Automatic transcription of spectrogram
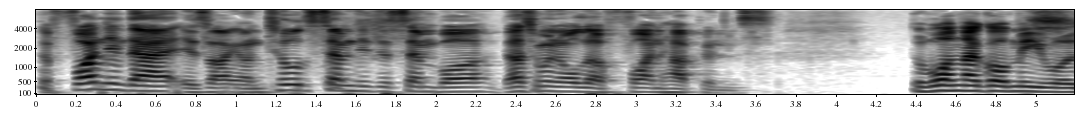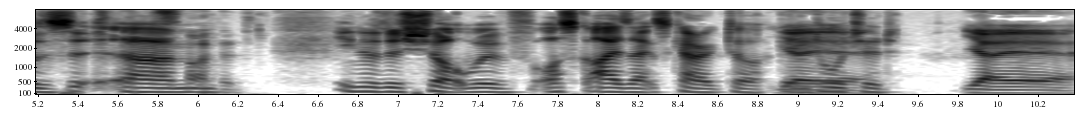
the fun in that is like until the 17th December. That's when all the fun happens. The one that got me was, um, you know, the shot with Oscar Isaac's character getting yeah, yeah, tortured. Yeah. yeah, yeah, yeah.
